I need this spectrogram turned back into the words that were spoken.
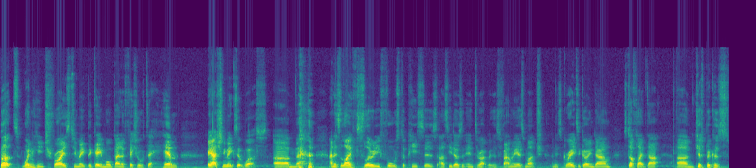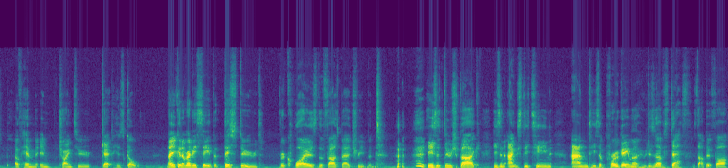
But when he tries to make the game more beneficial to him, it actually makes it worse. Um, and his life slowly falls to pieces as he doesn't interact with his family as much, and his grades are going down, stuff like that, um, just because of him in trying to get his goal. Now you can already see that this dude requires the Fazbear treatment. he's a douchebag, he's an angsty teen, and he's a pro gamer who deserves death. Is that a bit far?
